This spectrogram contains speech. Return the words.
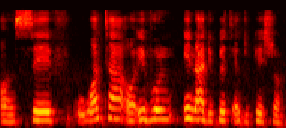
unsafe water, or even inadequate education.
